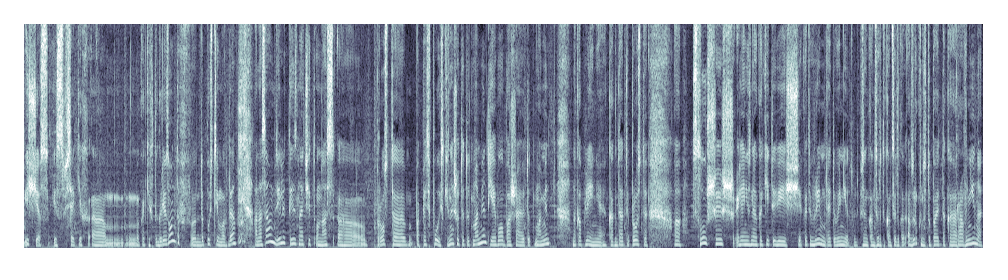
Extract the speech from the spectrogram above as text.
исчез из всяких эм, каких-то горизонтов э, допустимых, да, а на самом деле ты, значит, у нас э, просто опять в поиске. Знаешь, вот этот момент, я его обожаю, этот момент накопления, когда ты просто э, слушаешь, я не знаю, какие-то вещи, какое-то время для этого нет, концерты, концерты, а вдруг наступает такая равнина,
